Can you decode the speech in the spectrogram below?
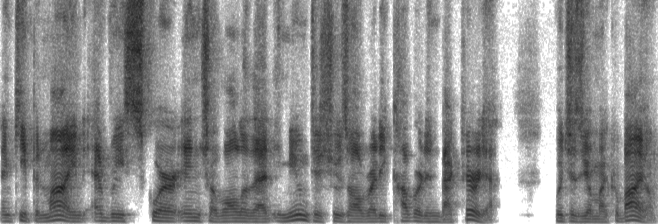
And keep in mind, every square inch of all of that immune tissue is already covered in bacteria, which is your microbiome.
